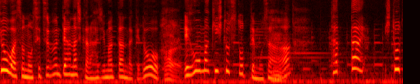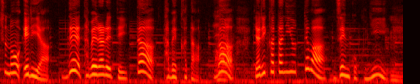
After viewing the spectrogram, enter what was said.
今日はその節分って話から始まったんだけどはい。恵方巻き一つとってもさ、たった一つのエリアで食べられていた食べ方が、はやり方によっては全国にうん。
